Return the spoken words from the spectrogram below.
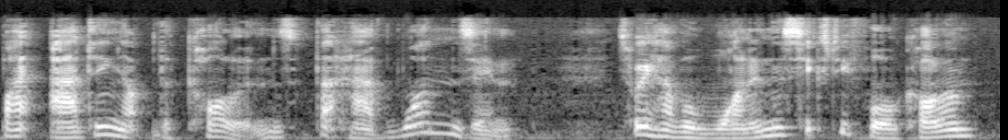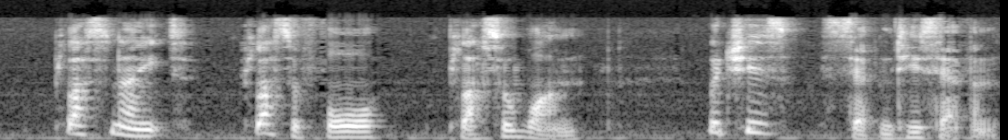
by adding up the columns that have 1s in. So we have a 1 in the 64 column, plus an 8, plus a 4, plus a 1 which is 77.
